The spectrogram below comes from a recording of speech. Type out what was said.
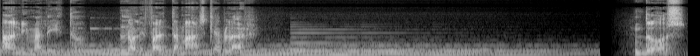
Animalito, no le falta más que hablar. 2.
